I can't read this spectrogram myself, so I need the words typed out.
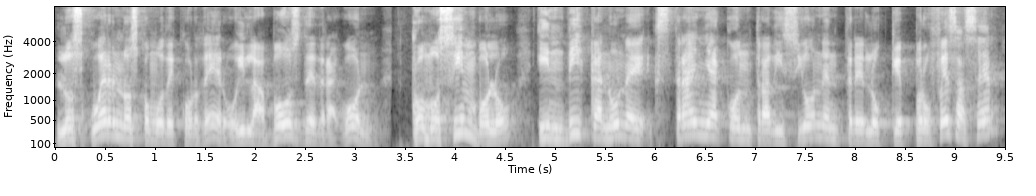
Los cuernos como de cordero y la voz de dragón como símbolo indican una extraña contradicción entre lo que profesa ser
